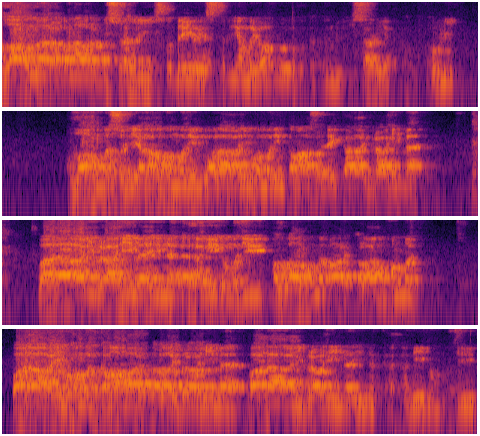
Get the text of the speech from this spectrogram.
اللهم ربنا رب اشرح لي صدري ويسر لي أمري واحلل عقدة من لساني يفقهوا قولي. اللهم صل على محمد وعلى آل محمد كما صليت على إبراهيم وعلى آل إبراهيم إنك حميد مجيد. اللهم بارك على محمد وعلى آل محمد كما باركت على إبراهيم وعلى آل إبراهيم إنك حميد مجيد.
